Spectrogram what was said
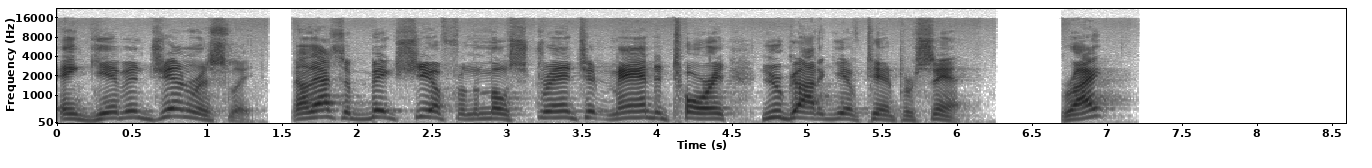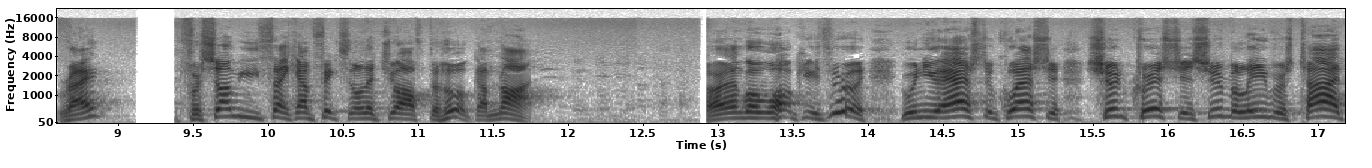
and giving generously? Now, that's a big shift from the most stringent, mandatory, you got to give 10%. Right? Right? For some of you, think I'm fixing to let you off the hook. I'm not. All right, I'm going to walk you through it. When you ask the question, should Christians, should believers tithe,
